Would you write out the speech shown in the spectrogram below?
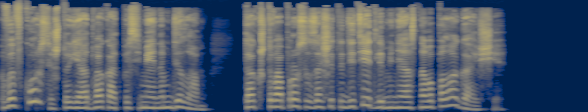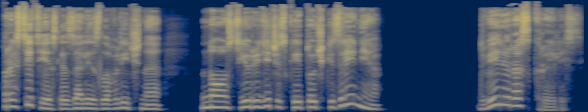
«Вы в курсе, что я адвокат по семейным делам, так что вопросы защиты детей для меня основополагающие? Простите, если залезла в личное, но с юридической точки зрения...» Двери раскрылись.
